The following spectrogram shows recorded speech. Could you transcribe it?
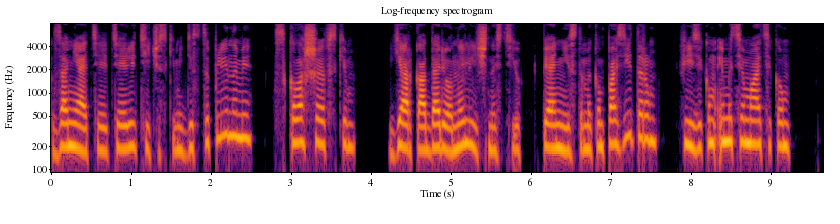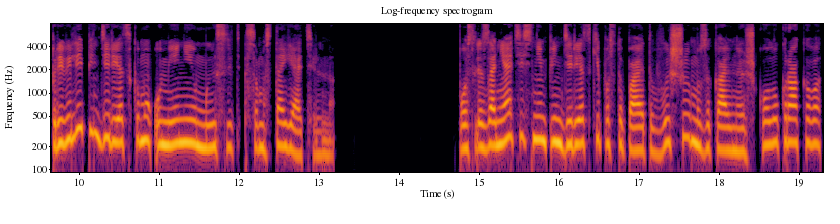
Занятия теоретическими дисциплинами с Калашевским, ярко одаренной личностью, пианистом и композитором, физиком и математиком, привели Пендерецкому умение мыслить самостоятельно. После занятий с ним Пендерецкий поступает в высшую музыкальную школу Кракова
